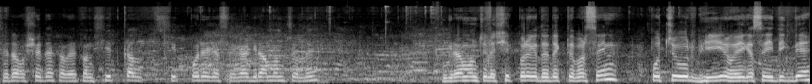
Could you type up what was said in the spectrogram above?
সেটা অবশ্যই দেখাবো। এখন শীতকাল, শীত পড়ে গেছে গ্রাম অঞ্চলে। গ্রাম অঞ্চলে শীত পড়ে গেছে, দেখতে পাচ্ছেন প্রচুর ভিড় হয়ে গেছে এই দিক দিয়ে।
